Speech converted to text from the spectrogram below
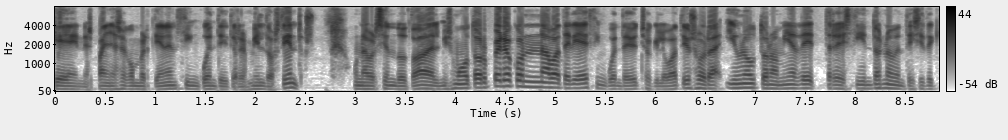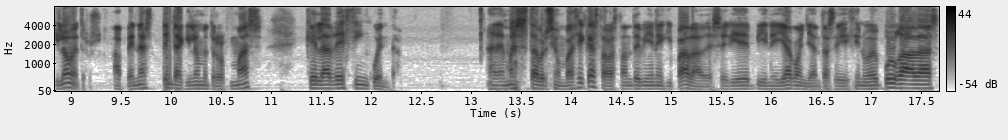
que en España se convertían en 53.200. Una versión dotada del mismo motor, pero con una batería de 58 kWh y una autonomía de 397 kilómetros, apenas 30 kilómetros más que la de 50. Además, esta versión básica está bastante bien equipada. De serie viene ya con llantas de 19 pulgadas,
